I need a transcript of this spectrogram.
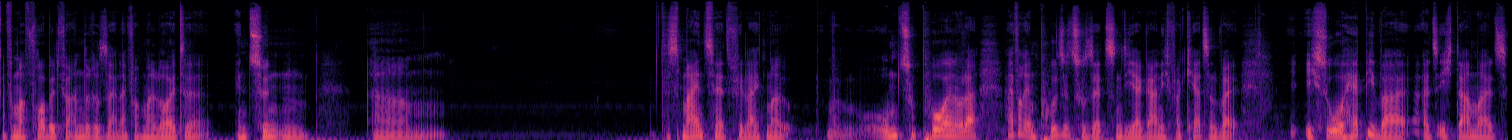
Einfach mal Vorbild für andere sein, einfach mal Leute entzünden, ähm, das Mindset vielleicht mal umzupolen oder einfach Impulse zu setzen, die ja gar nicht verkehrt sind, weil ich so happy war, als ich damals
